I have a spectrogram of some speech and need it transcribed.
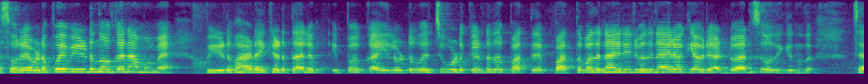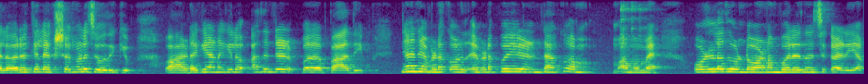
സോറി എവിടെ പോയി വീട് നോക്കാൻ അമ്മമ്മേ? വീട് വാടകയ്ക്ക് എടുത്താലും ഇപ്പോൾ കയ്യിലോട്ട് വെച്ച് കൊടുക്കേണ്ടത് പത്ത് പത്ത് പതിനായിരം ഇരുപതിനായിരം ഒക്കെ അവർ അഡ്വാൻസ് ചോദിക്കുന്നത്. ചിലവരൊക്കെ ലക്ഷങ്ങൾ ചോദിക്കും. വാടകയാണെങ്കിലോ അതിന്റെ പാതി. ഞാൻ എവിടെ എവിടെ പോയി ഉണ്ടാക്കും അമ്മമ്മേ? ഉള്ളതുകൊണ്ട് ഓണം പോലെ എന്ന് വെച്ച് കഴിയാം.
